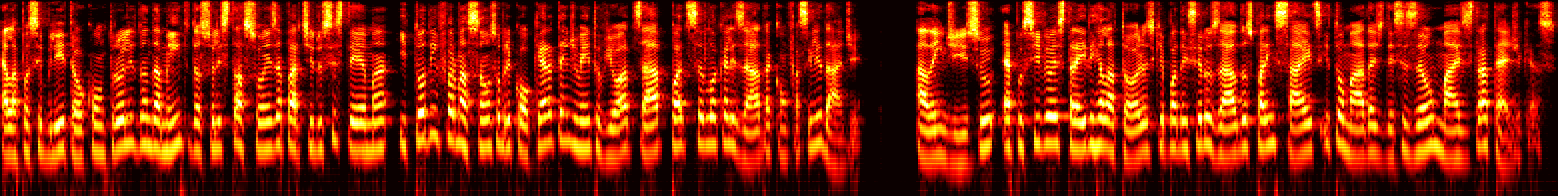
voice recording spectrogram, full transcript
Ela possibilita o controle do andamento das solicitações a partir do sistema e toda informação sobre qualquer atendimento via WhatsApp pode ser localizada com facilidade. Além disso, é possível extrair relatórios que podem ser usados para insights e tomadas de decisão mais estratégicas.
